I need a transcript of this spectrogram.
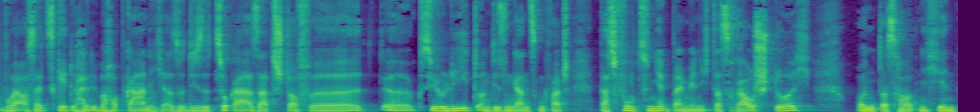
wo er auch sagt, es geht halt überhaupt gar nicht. Also diese Zuckerersatzstoffe, äh, Xylit und diesen ganzen Quatsch, das funktioniert bei mir nicht. Das rauscht durch und das haut nicht hin.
